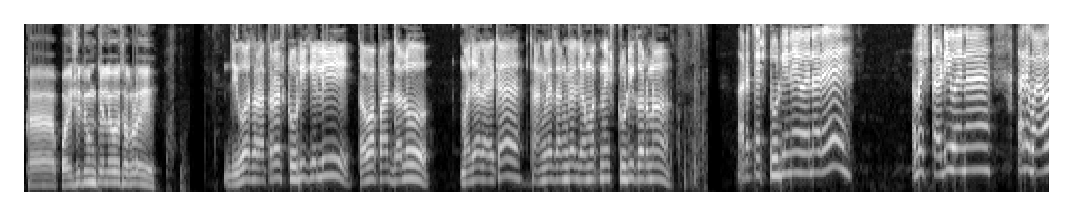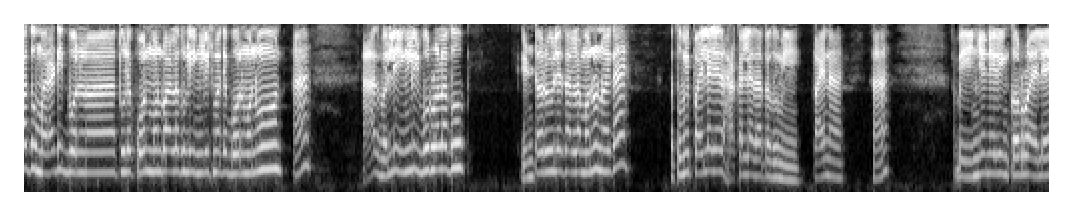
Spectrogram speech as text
का पैसे देऊन केले हो सगळे? दिवस रात्र स्टोरी केली तेव्हा पास झालो. मजा काय काय चांगल्या चांगल्या जमत नाही स्टोरी करणं. अरे ते स्टडी नाही होणार रे. अबे स्टडी होय ना? अरे बाबा तू मराठीत बोल ना. तुला कोण म्हणून राहिला? तुला इंग्लिशमध्ये बोल म्हणून हा? आज भल्ली इंग्लिश बोलवला तू. इंटरव्ह्यूला चालला म्हणून होय काय? तुम्ही पहिले हाकलल्या जाता तुम्ही. पाय ना हा? अबे इंजिनिअरिंग करू राहिले.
